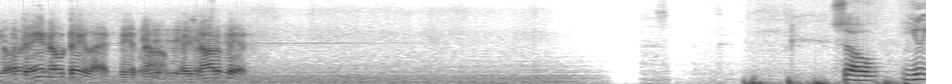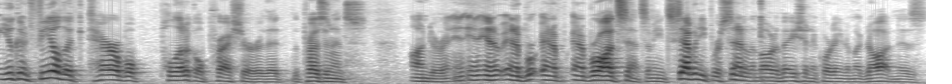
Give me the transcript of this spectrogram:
But there ain't no daylight in Vietnam. There's not a bit. So you, you can feel the terrible political pressure that the president's under in, in, in, a, in, a, in, a, in a broad sense. I mean, 70% of the motivation, according to McNaughton, is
